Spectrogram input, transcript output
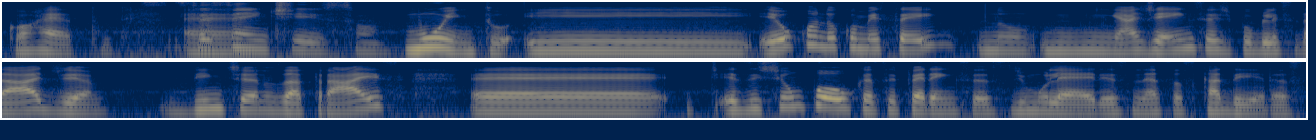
Correto. Você é, sente isso? Muito. E eu, quando eu comecei no, em agências de publicidade, 20 anos atrás, é, existiam poucas referências de mulheres nessas cadeiras,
